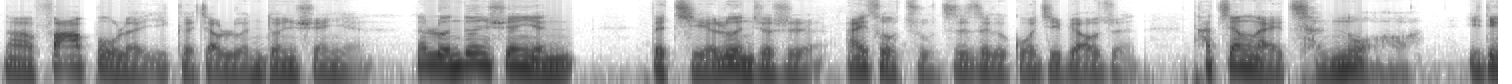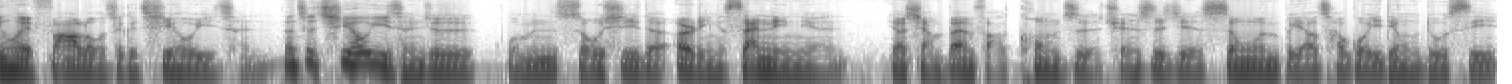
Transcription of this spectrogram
那发布了一个叫伦敦宣言。那伦敦宣言。的结论就是，ISO 组织这个国际标准，它将来承诺哈，一定会 follow 这个气候议程。那这气候议程就是我们熟悉的二零三零年要想办法控制全世界升温不要超过一点五度 C，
